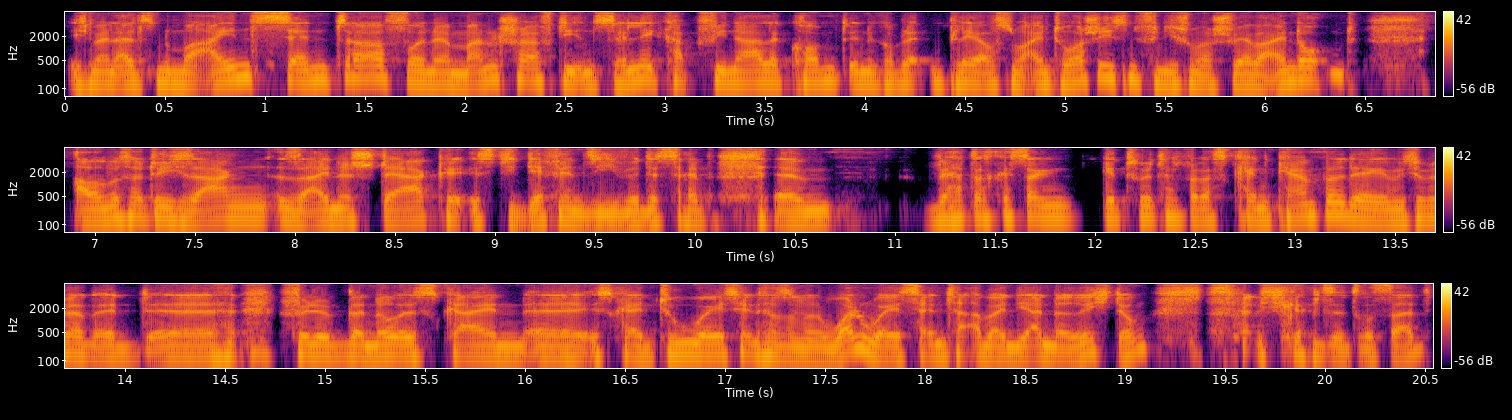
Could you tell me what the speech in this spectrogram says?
ich meine, als Nummer eins Center von der Mannschaft, die ins Stanley Cup Finale kommt, in den kompletten Playoffs nur ein Tor schießen, finde ich schon mal schwer beeindruckend. Aber man muss natürlich sagen, seine Stärke ist die Defensive. Deshalb ähm, wer hat das gestern getwittert? War das Ken Campbell, der getwittert hat, äh, Philip Dano ist kein, äh, ist kein Two-Way-Center, sondern One-Way-Center, aber in die andere Richtung. Das fand ich ganz interessant.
